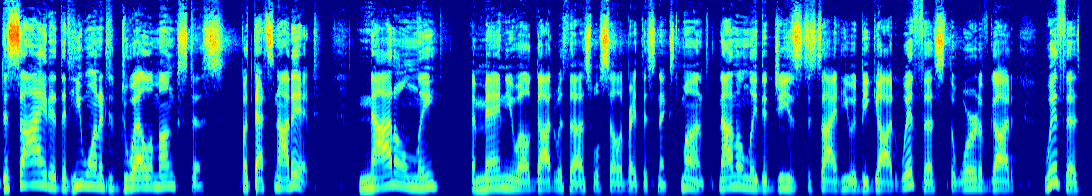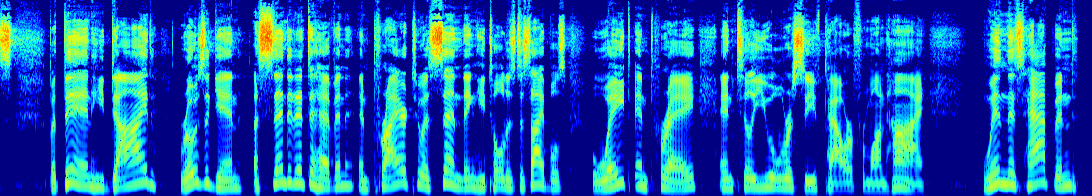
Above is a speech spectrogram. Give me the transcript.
decided that he wanted to dwell amongst us. But that's not it. Not only Emmanuel, God with us, we'll celebrate this next month. Not only did Jesus decide he would be God with us, the Word of God with us, but then he died, rose again, ascended into heaven, and prior to ascending, he told his disciples, Wait and pray until you will receive power from on high. When this happened,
